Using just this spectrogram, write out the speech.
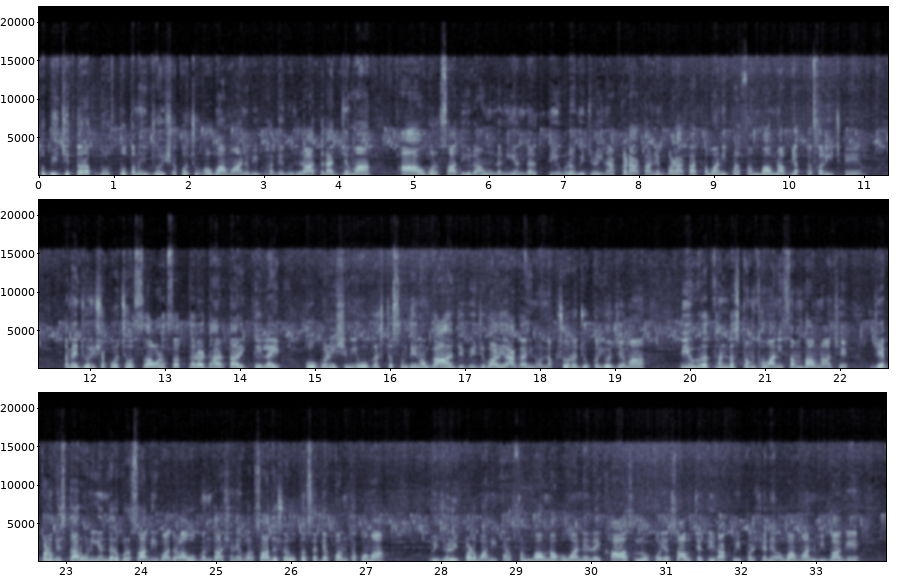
તો બીજી તરફ દોસ્તો તમે જોઈ શકો છો હવામાન વિભાગે ગુજરાત રાજ્યમાં આ વરસાદી રાઉન્ડની અંદર તીવ્ર વીજળીના કડાકા અને ભડાકા થવાની પણ સંભાવના વ્યક્ત કરી છે. તમે જોઈ શકો છો, સોળ, સત્તર, અઢાર તારીખથી લઈ ઓગણીસમી ઓગસ્ટ સુધીનો ગાજ વીજવાળી આગાહીનો નકશો રજૂ કર્યો જેમાં તીવ્ર થંડસ્ટોમ થવાની સંભાવના છે. જે પણ વિસ્તારોની અંદર વરસાદી વાદળાઓ બંધાશે અને વરસાદ શરૂ થશે તે પંથકોમાં વીજળી પડવાની પણ સંભાવના હોવાને લઈ ખાસ લોકોએ સાવચેતી રાખવી પડશે અને હવામાન વિભાગે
